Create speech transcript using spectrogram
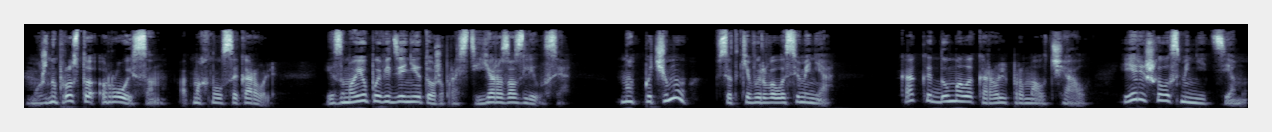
«Можно просто Ройсон», — отмахнулся король. И за мое поведение тоже прости, я разозлился. Но почему? Все-таки вырвалось у меня. Как и думала, король промолчал. Я решила сменить тему.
